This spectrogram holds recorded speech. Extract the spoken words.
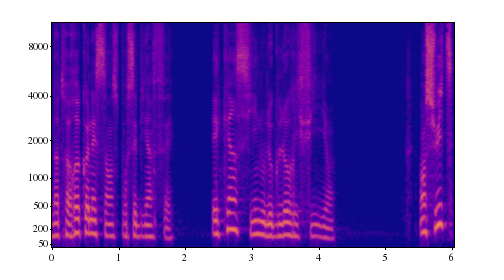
notre reconnaissance pour ses bienfaits, et qu'ainsi nous le glorifions. Ensuite,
